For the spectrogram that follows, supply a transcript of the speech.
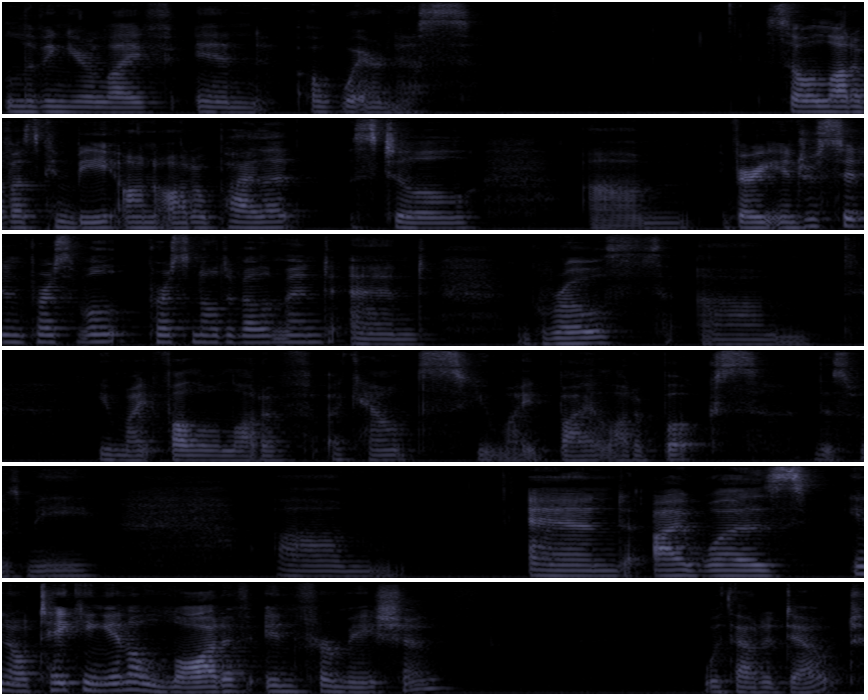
living your life in awareness. So, a lot of us can be on autopilot, still um, very interested in personal, personal development and growth. Um, you might follow a lot of accounts, you might buy a lot of books. This was me. Um, and I was, you know, taking in a lot of information without a doubt,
